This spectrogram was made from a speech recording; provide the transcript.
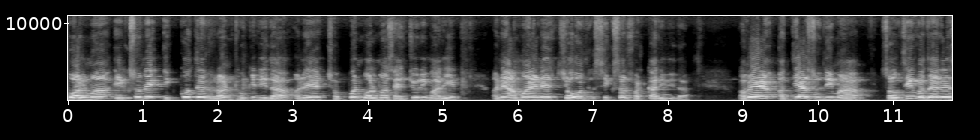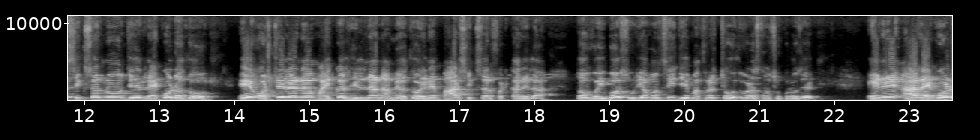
બોલમાં એકસો ને એકોતેર રન ઠોકી દીધા અને છપ્પન બોલમાં સેન્ચુરી મારી અને આમાં એણે ચૌદ સિક્સર ફટકારી દીધા. હવે અત્યાર સુધીમાં સૌથી વધારે સિક્સરનો જે રેકોર્ડ હતો એ ઓસ્ટ્રેલિયાના માઇકલ હિલના નામે હતો. એણે બાર સિક્સર ફટકારેલા. તો વૈભવ સૂર્યવંશી જે માત્ર ચૌદ વર્ષનો છોકરો છે, એણે આ રેકોર્ડ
